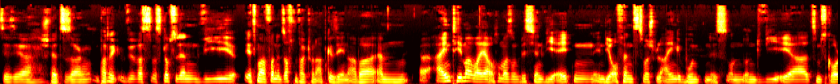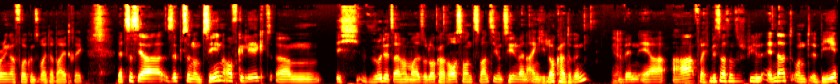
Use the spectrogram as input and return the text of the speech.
Sehr, sehr schwer zu sagen. Patrick, was, was glaubst du denn, wie, jetzt mal von den soften Faktoren abgesehen, aber ähm, ein Thema war ja auch immer so ein bisschen, wie Aiton in die Offense zum Beispiel eingebunden ist und, und wie er zum Scoring-Erfolg und so weiter beiträgt. Letztes Jahr 17 und 10 aufgelegt. Ähm, ich würde jetzt einfach mal so locker raushauen, 20 und 10 wären eigentlich locker drin. Ja. Wenn er A, vielleicht ein bisschen was an dem Spiel ändert und äh, B,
